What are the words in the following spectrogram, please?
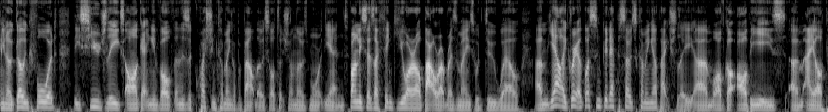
you know, going forward, these huge leagues are getting involved, and there's a question coming up about those, so I'll touch on those more at the end. Finally says, I think URL battle rap resumes would do well. Um, yeah, I agree. I've got some good episodes coming up, actually. Um, well, I've got RBE's um, ARP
